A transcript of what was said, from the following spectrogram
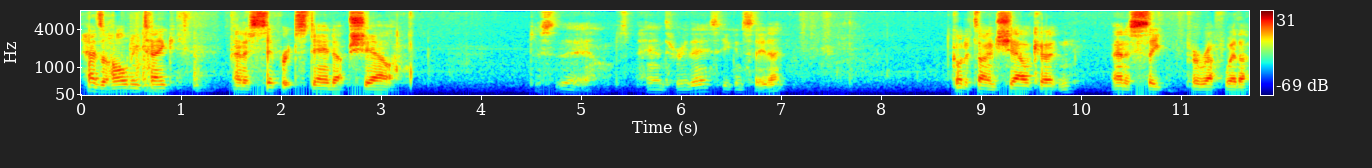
has a holding tank and a separate stand-up shower. Just there, just pan through there so you can see that. Got its own shower curtain and a seat for rough weather.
